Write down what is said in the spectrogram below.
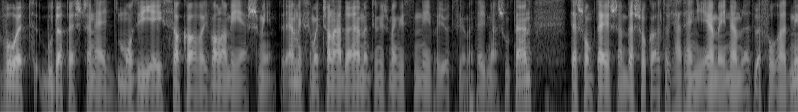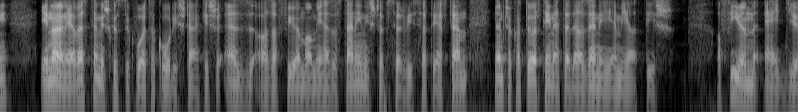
volt Budapesten egy mozi éjszaka, vagy valami ilyesmi. Emlékszem, hogy családdal elmentünk, és megnéztünk négy vagy öt filmet egymás után. Tesom teljesen besokalt, hogy hát ennyi élmény nem lehet befogadni. Én nagyon élveztem, és köztük volt a kóristák, és ez az a film, amihez aztán én is többször visszatértem, nem csak a története, de a zenéje miatt is. A film egy,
